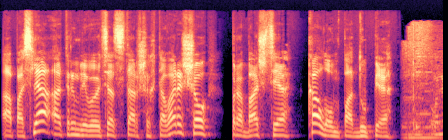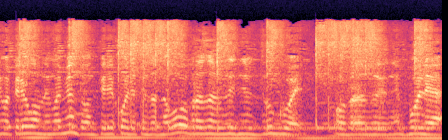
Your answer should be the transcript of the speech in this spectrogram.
а пасля атрымліваюць ад старшых таварышаў, прабачце калом па дупе. У него переломный момент, он переходит из одного образа жизни в другой образ жизни, более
